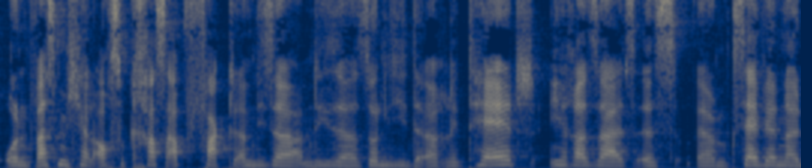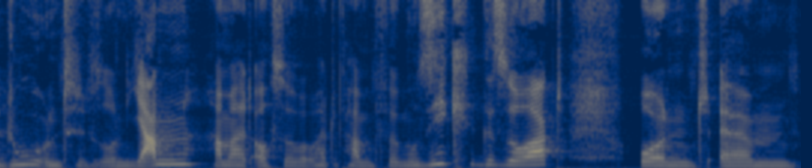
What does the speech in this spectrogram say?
Und was mich halt auch so krass abfuckt an dieser, an dieser Solidarität ihrerseits ist, ähm, Xavier Naidu und so ein Jan haben halt auch so, haben für Musik gesorgt. Und ähm,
